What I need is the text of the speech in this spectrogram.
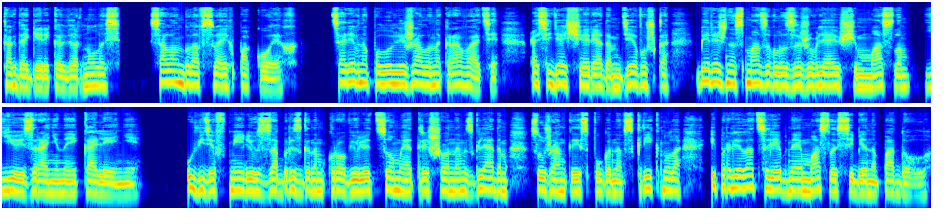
Когда Герика вернулась, Салан была в своих покоях. Царевна полулежала на кровати, а сидящая рядом девушка бережно смазывала заживляющим маслом ее израненные колени. Увидев Мелию с забрызганным кровью лицом и отрешенным взглядом, служанка испуганно вскрикнула и пролила целебное масло себе на подол.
